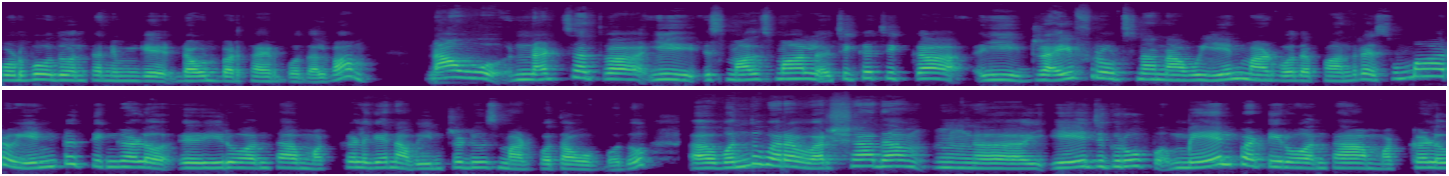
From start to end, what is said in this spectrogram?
ಕೊಡ್ಬೋದು ಅಂತ ನಿಮಗೆ ಡೌಟ್ ಬರ್ತಾ ಇರ್ಬೋದಲ್ವಾ? ನಾವು ನಟ್ಸ್ ಅಥವಾ ಈ ಸ್ಮಾಲ್ ಸ್ಮಾಲ್ ಚಿಕ್ಕ ಚಿಕ್ಕ ಈ ಡ್ರೈ ಫ್ರೂಟ್ಸ್ನ ನಾವು ಏನು ಮಾಡ್ಬೋದಪ್ಪ ಅಂದರೆ ಸುಮಾರು ಎಂಟು ತಿಂಗಳು ಇರುವಂಥ ಮಕ್ಕಳಿಗೆ ನಾವು ಇಂಟ್ರೊಡ್ಯೂಸ್ ಮಾಡ್ಕೋತಾ ಹೋಗ್ಬೋದು. ಒಂದೂವರೆ ವರ್ಷದ ಏಜ್ ಗ್ರೂಪ್ ಮೇಲ್ಪಟ್ಟಿರುವಂಥ ಮಕ್ಕಳು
